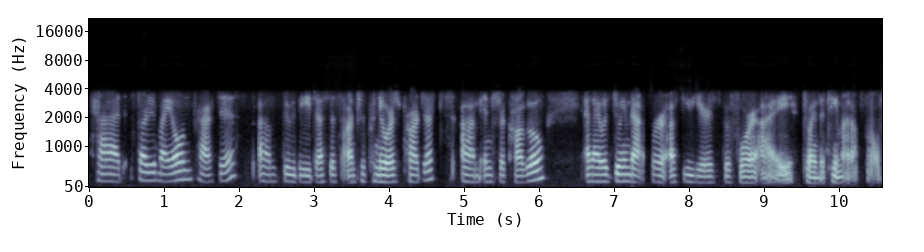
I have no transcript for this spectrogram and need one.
had started my own practice um, through the Justice Entrepreneurs Project um, in Chicago, and I was doing that for a few years before I joined the team at Upsolve.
